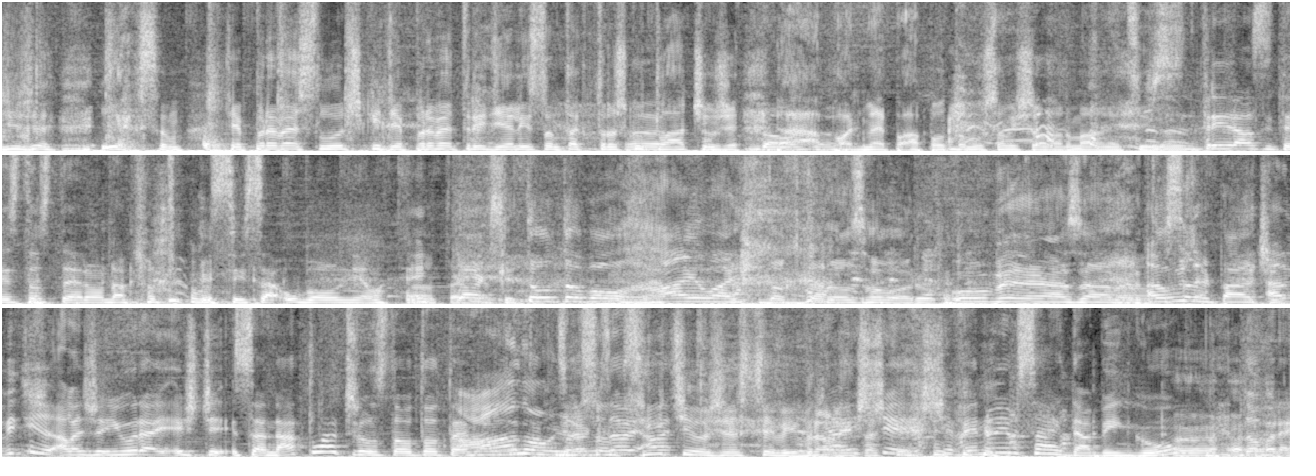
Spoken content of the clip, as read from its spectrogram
čiže ja som tie prvé slučky, tie prvé tri diely som tak trošku tlačil, že á, poďme, a potom už som išiel normálne. cítiť. Pridal si testosterón a potom si sa uvoľnil. No, tak, Tak toto bol highlight tohto rozhovoru. Úplne na záver. To A sa mi páči. Ale vidíš, ale že Juraj ešte sa natlačil s touto témou. Áno, že ja som cítil, že ste Ja vybrali ešte, také... ešte venujem sa aj dubbingu. Dobre,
